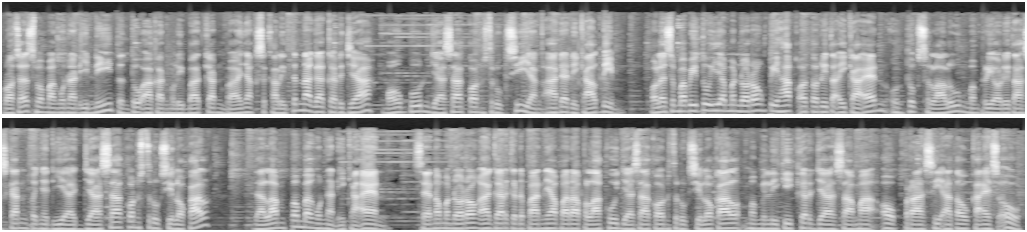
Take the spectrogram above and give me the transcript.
Proses pembangunan ini tentu akan melibatkan banyak sekali tenaga kerja maupun jasa konstruksi yang ada di Kaltim. Oleh sebab itu, ia mendorong pihak otorita IKN untuk selalu memprioritaskan penyedia jasa konstruksi lokal dalam pembangunan IKN. Seno mendorong agar ke depannya para pelaku jasa konstruksi lokal memiliki kerjasama operasi atau KSO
